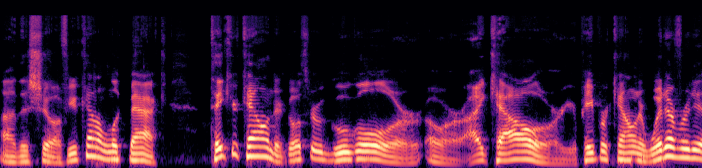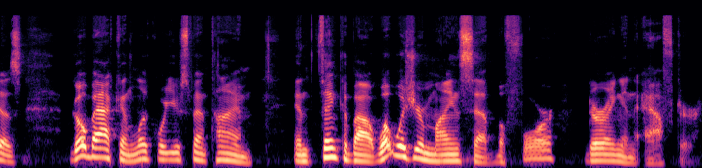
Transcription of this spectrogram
uh, this show, if you kind of look back, take your calendar, go through Google or or iCal or your paper calendar, whatever it is, go back and look where you spent time and think about what was your mindset before during, and after,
